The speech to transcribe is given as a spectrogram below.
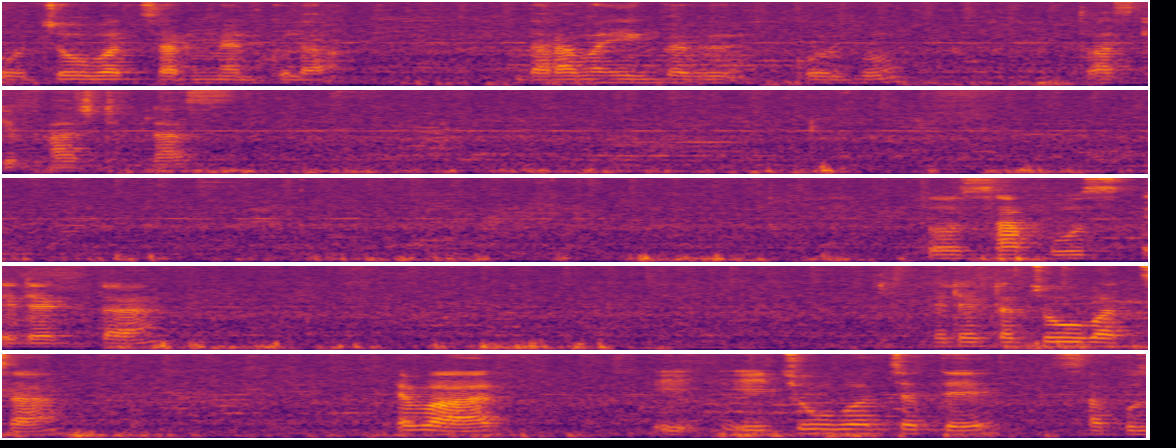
ও চৌবাচ্চার ম্যাথগুলা ধারাবাহিকভাবে করব। তো আজকে ফার্স্ট ক্লাস তো সাপোজ এটা একটা এটা একটা চৌবাচ্চা। এবার এই- এই চৌবাচ্চাতে সাপোজ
